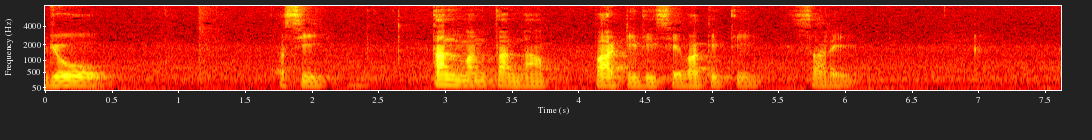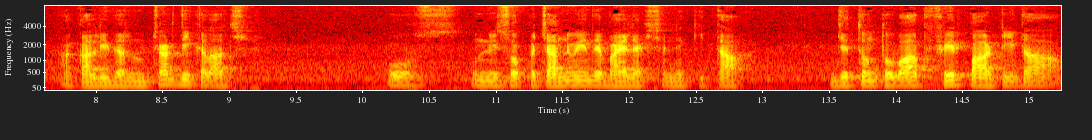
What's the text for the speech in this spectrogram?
ਜੋ ਅਸੀਂ ਤਨ ਮਨ ਧਨ ਨਾਲ ਪਾਰਟੀ ਦੀ ਸੇਵਾ ਕੀਤੀ ਸਾਰੇ ਅਕਾਲੀ ਦਲ ਨੂੰ ਚੜ੍ਹਦੀ ਕਲਾ 'ਚ। ਉਸ 1995 ਦੇ ਬਾਈ ਇਲੈਕਸ਼ਨ ਨੇ ਕੀਤਾ। ਜਿੱਤਣ ਤੋਂ ਬਾਅਦ ਫਿਰ ਪਾਰਟੀ ਦਾ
